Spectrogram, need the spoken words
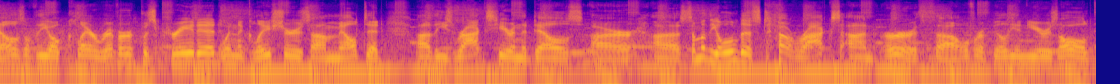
Dells of the Eau Claire River was created when the glaciers uh, melted. Uh, these rocks here in the dells are uh, some of the oldest rocks on Earth, uh, over a billion years old.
